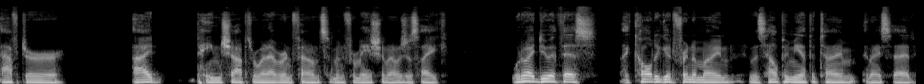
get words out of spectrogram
after I pain shopped or whatever and found some information, I was just like, what do I do with this? I called a good friend of mine who was helping me at the time and I said,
